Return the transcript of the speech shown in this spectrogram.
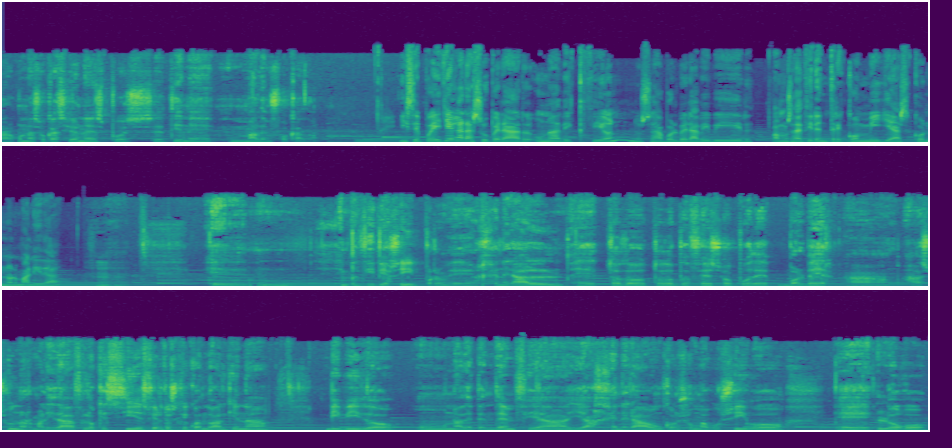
algunas ocasiones pues se tiene mal enfocado. ¿Y se puede llegar a superar una adicción? O sea, volver a vivir, vamos a decir, entre comillas, con normalidad. Eh, en principio sí, por, en general eh, todo, todo proceso puede volver a, a, su normalidad. Lo que sí es cierto es que cuando alguien ha vivido una dependencia y ha generado un consumo abusivo, eh, luego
